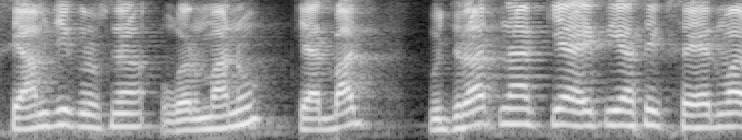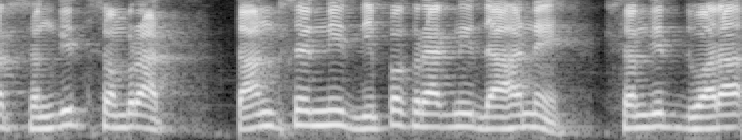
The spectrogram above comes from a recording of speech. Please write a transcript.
શ્યામજી કૃષ્ણ વર્માનું. ત્યારબાદ ગુજરાતના કયા ઐતિહાસિક શહેરમાં સંગીત સમ્રાટ તાનસેનની દીપક રાગની દાહને સંગીત દ્વારા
